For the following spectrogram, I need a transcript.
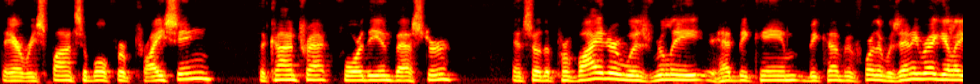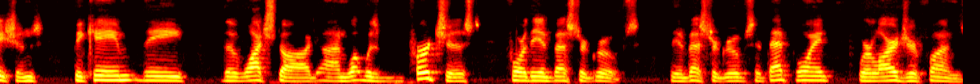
They are responsible for pricing the contract for the investor. And so the provider was really had became become before there was any regulations became the the watchdog on what was purchased for the investor groups. The investor groups at that point were larger funds,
